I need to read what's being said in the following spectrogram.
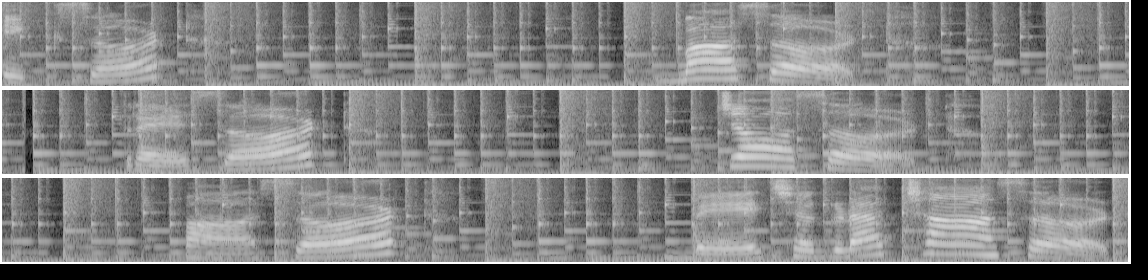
એકસઠ બાસઠ ત્રેસઠ ચોસઠ પાસઠ બે છગડા છાસઠ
